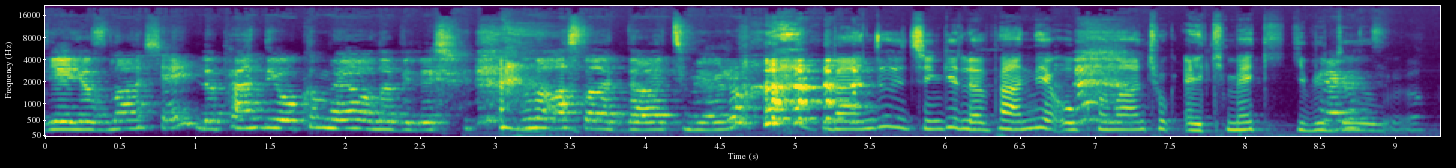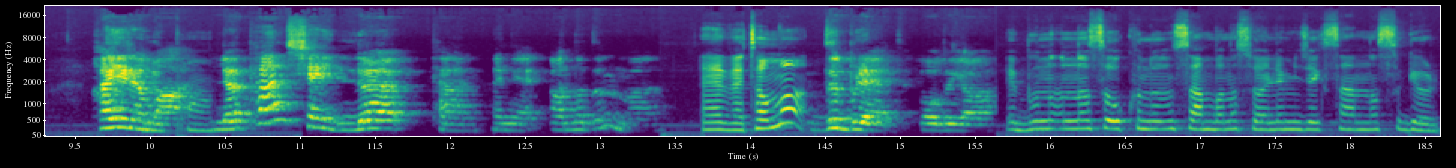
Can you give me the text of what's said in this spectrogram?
diye yazılan şey Le Pen diye okunmaya olabilir. Bunu asla iddia etmiyorum. Bence çünkü Le Pen diye okunan çok ekmek gibi Evet. duyuluyor. Hayır ama Pen. Le Pen şey Le Pen hani anladın mı? Evet ama The bread oluyor. e, bunu nasıl okunduğunu sen bana söylemeyeceksen nasıl gör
